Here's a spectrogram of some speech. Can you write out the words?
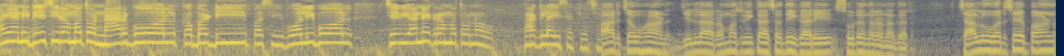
અહીંયાની દેશી રમતો નારગોલ, કબડ્ડી, પછી વોલીબોલ જેવી અનેક રમતોનો ભાગ લઈ શકે છે. આર ચૌહાણ જિલ્લા રમત વિકાસ અધિકારી સુરેન્દ્રનગર. ચાલુ વર્ષે પણ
